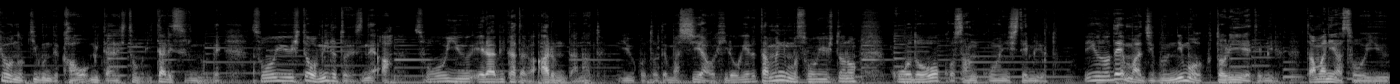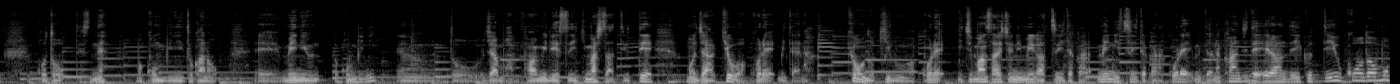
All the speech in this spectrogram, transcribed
今日の気分で買おうみたいな人もいたりするのでそういう人を見るとですねあそういう選び方があるんだなということで、まあ、視野を広げるためにもそういう人の行動をこう参考にしてみると。っていうので、まあ、自分にも取り入れてみる。たまにはそういうことですね、まあ、コンビニとかの、えー、メニューコンビニ？うんとじゃあファミレス行きましたって言ってもうじゃあ今日はこれみたいな。今日の気分はこれ。一番最初に目がついたから目についたからこれみたいな感じで選んでいくっていう行動も、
